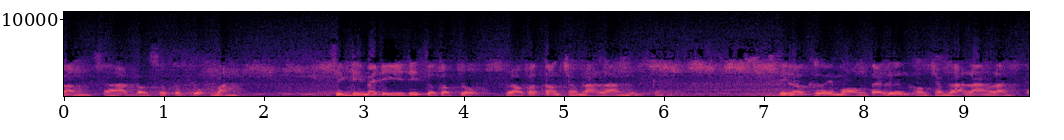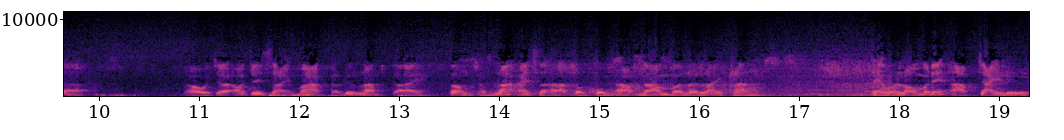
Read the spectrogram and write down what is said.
บ้างสะอาดบ้างสกปรกบ้าง สิ่งที่ไม่ดีที่สกปรก เราก็ต้องชำระล้างเหมือนกันนี่เราเคยมองแต่เรื่องของชำระล้างร่างกาย เราจะเอาใจใส่มากกับเรื่องร่างกาย ต้องชำระให้สะอาดบางคนอาบน้ำวันละหลายครั้ง แต่ว่าเราไม่ได้อาบใจเลย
